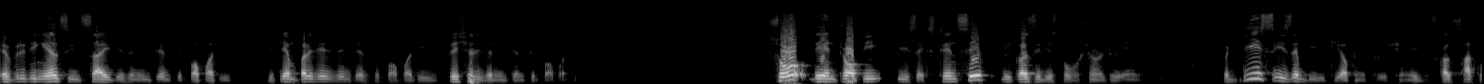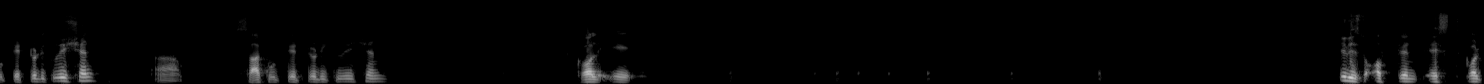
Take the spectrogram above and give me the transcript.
Everything else inside is an intensive property the temperature is intensive property, pressure is an intensive property. So, the entropy is extensive because it is proportional to n, but this is a beauty of an equation it is called Sackur tetrode equation, uh, Sackur tetrode equation called a it is often called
